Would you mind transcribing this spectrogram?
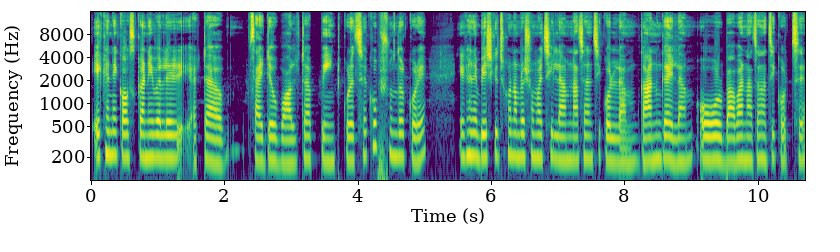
এখানে কক্স কার্নিভালের একটা সাইডে ওয়ালটা পেইন্ট করেছে, খুব সুন্দর করে। এখানে বেশ কিছুক্ষণ আমরা সময় ছিলাম, নাচানাচি করলাম, গান গাইলাম, ওর বাবা নাচানাচি করছে।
